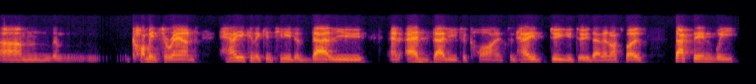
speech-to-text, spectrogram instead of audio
um, comments around how you can continue to value and add value to clients. And how do you do that? And I suppose back then we,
